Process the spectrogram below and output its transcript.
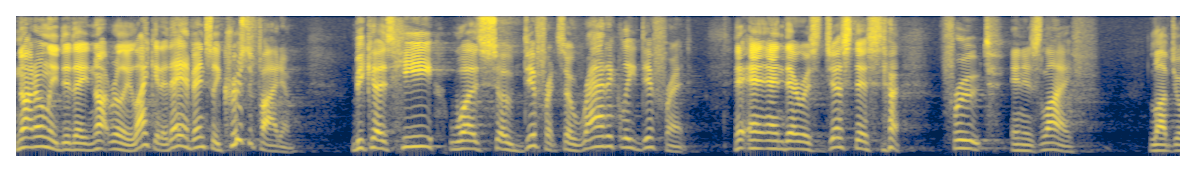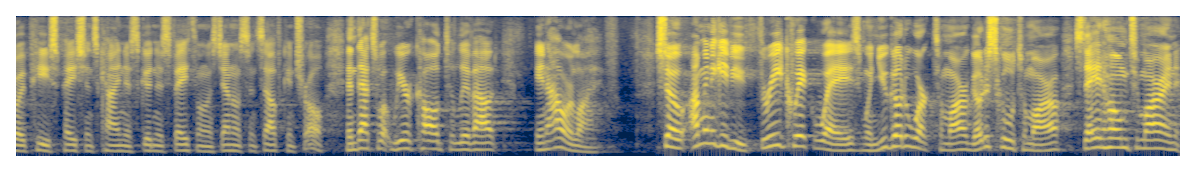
Not only did they not really like it, they eventually crucified him because he was so different, so radically different. And, and there was just this fruit in his life love, joy, peace, patience, kindness, goodness, faithfulness, gentleness, and self control. And that's what we are called to live out in our life. So, I'm going to give you three quick ways when you go to work tomorrow, go to school tomorrow, stay at home tomorrow, and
